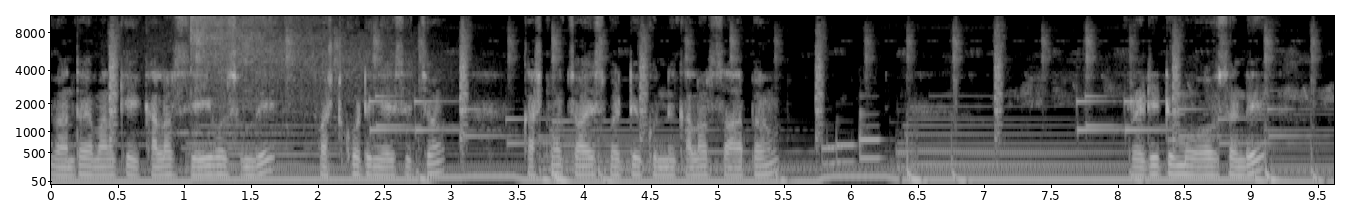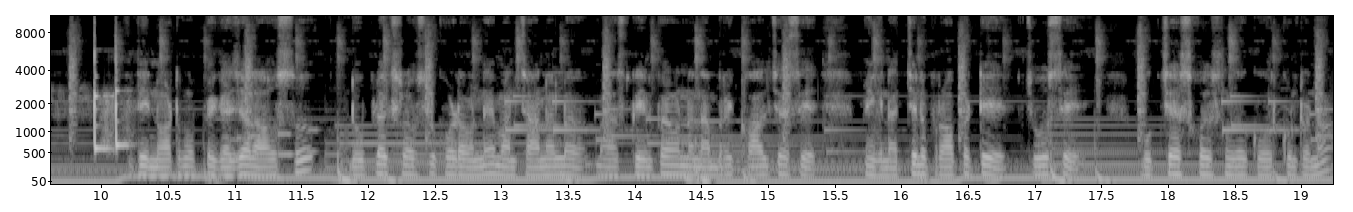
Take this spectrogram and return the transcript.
ఇవంతా మనకి కలర్స్ వేయవలసి ఉంది ఫస్ట్ కోటింగ్ వేసి ఇచ్చాం. కస్టమర్ చాయిస్ బట్టి కొన్ని కలర్స్ ఆపాం. రెడీ టు మూవ్ హౌస్ అండి. ఇది నూట ముప్పై గజాల హౌస్ డూప్లెక్స్ హౌస్లు కూడా ఉన్నాయి. మన ఛానల్లో మన స్క్రీన్పై ఉన్న నెంబర్కి కాల్ చేసి మీకు నచ్చిన ప్రాపర్టీ చూసి బుక్ చేసుకోవాల్సిందిగా కోరుకుంటున్నాం.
